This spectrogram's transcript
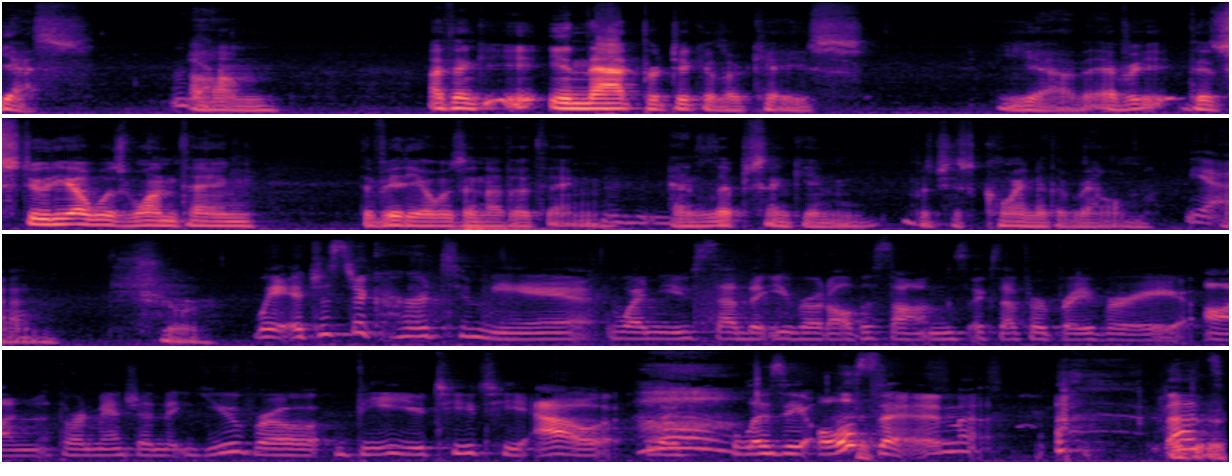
Yes. Um, I think in that particular case, yeah, the- every the studio was one thing, the video was another thing, and lip syncing was just coin of the realm. Yeah. Um, sure. Wait, it just occurred to me when you said that you wrote all the songs except for Bravery on Thorn Mansion that you wrote B U T T out with Lizzie Olsen. That's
